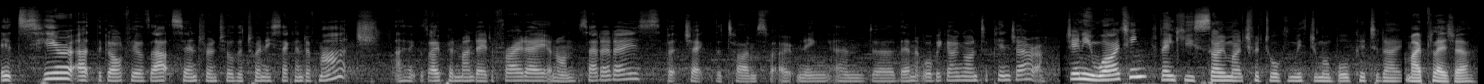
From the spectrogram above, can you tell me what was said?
It's here at the Goldfields Arts Centre until the 22nd of March. I think it's open Monday to Friday and on Saturdays, but check the times for opening and uh, then it will be going on to Pinjarra. Jenny Whiting, thank you so much for talking with Tjuma Pulka today. My pleasure.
